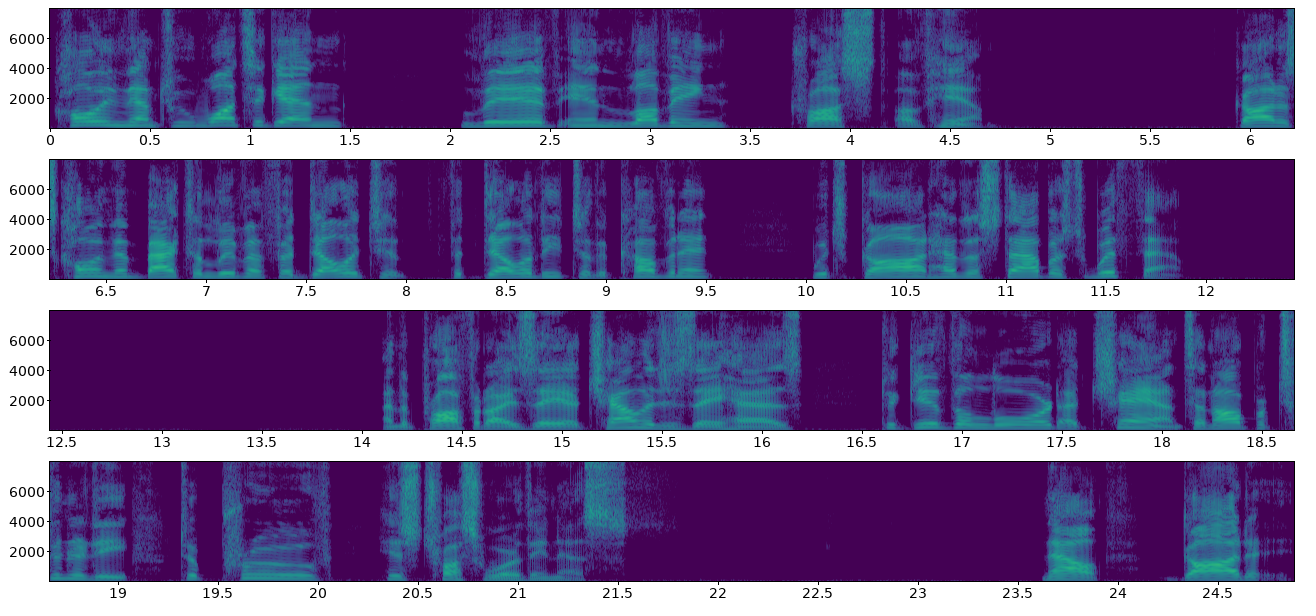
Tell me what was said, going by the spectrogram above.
calling them to once again live in loving trust of him. God is calling them back to live in fidelity, fidelity to the covenant which God had established with them. And the prophet Isaiah challenges Ahaz to give the Lord a chance, an opportunity to prove his trustworthiness. Now, God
